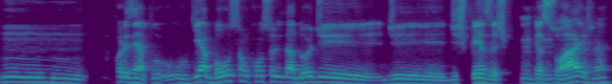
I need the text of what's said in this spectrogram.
um, por exemplo, o guia bolso é um consolidador de, de despesas uhum. pessoais, né?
